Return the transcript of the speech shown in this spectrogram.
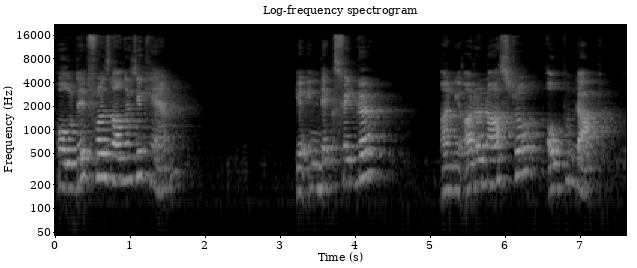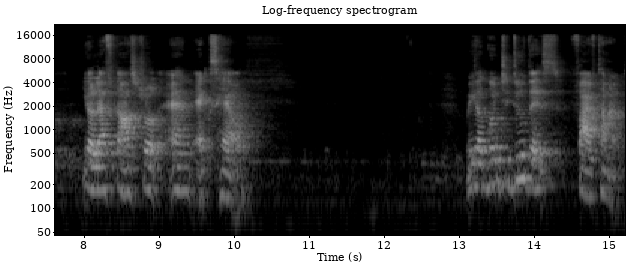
Hold it for as long as you can. Your index finger on your other nostril, opened up your left nostril and exhale. We are going to do this five times.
